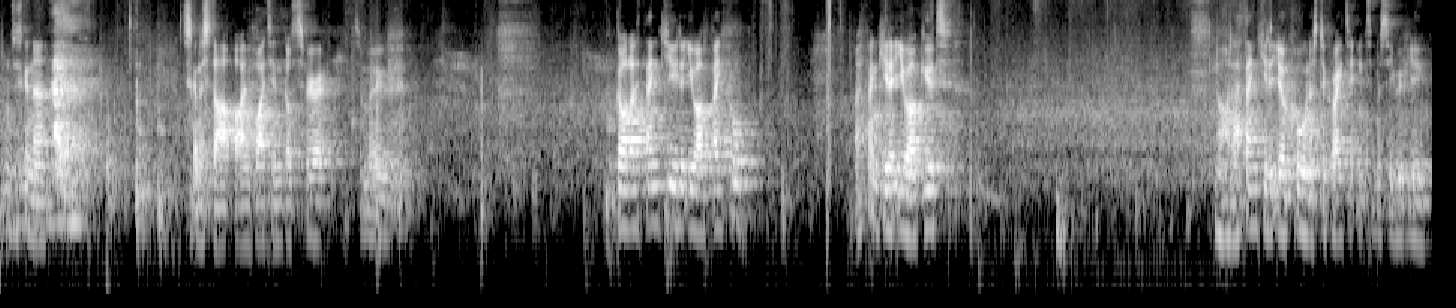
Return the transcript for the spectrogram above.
I'm just to just going to start by inviting God's Spirit to move. God, I thank you that you are faithful. I thank you that you are good. Lord, I thank you that you're calling us to greater intimacy with you.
